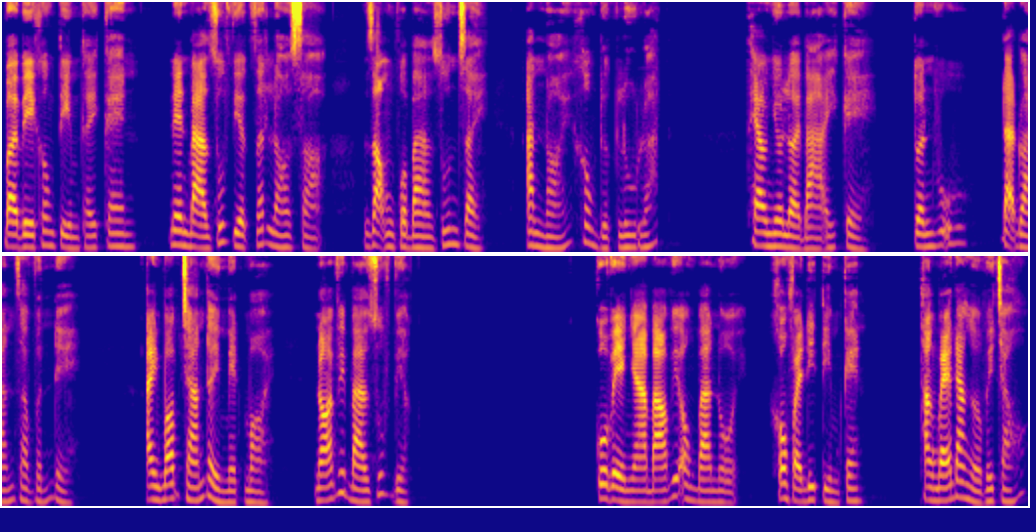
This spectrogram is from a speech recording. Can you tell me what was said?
Bởi vì không tìm thấy Ken, nên bà giúp việc rất lo sợ. Giọng của bà run rẩy, ăn nói không được lưu loát. Theo như lời bà ấy kể, Tuấn Vũ đã đoán ra vấn đề. Anh bóp chán đầy mệt mỏi, nói với bà giúp việc. Cô về nhà báo với ông bà nội, không phải đi tìm Ken. Thằng bé đang ở với cháu.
